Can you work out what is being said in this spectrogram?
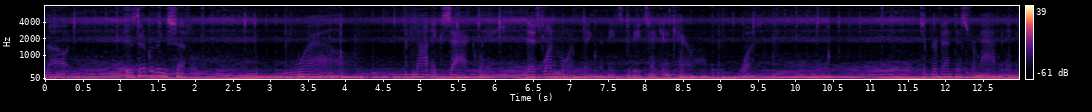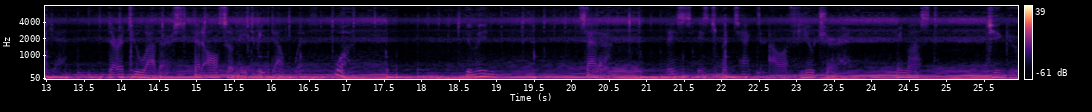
Now, is everything settled? Well, not exactly. There's one more thing that needs to be taken care of. What? To prevent this from happening again, there are two others that also need to be dealt with. What? You mean Sera, this is to protect our future. We must. Jingu?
